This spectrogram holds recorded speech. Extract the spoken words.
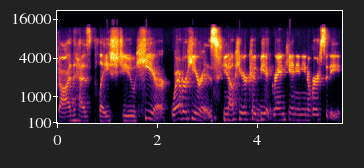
God has placed you here, wherever here is. You know, here could be at Grand Canyon University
